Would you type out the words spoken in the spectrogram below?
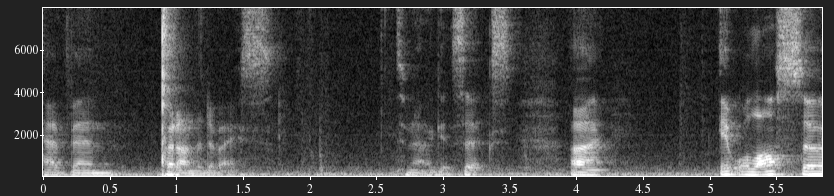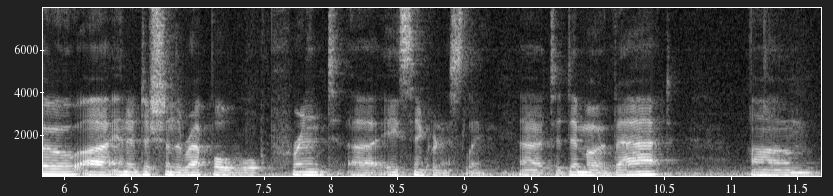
have been put on the device. So now I get six. Uh, it will also, uh, in addition, the REPL will print uh, asynchronously. Uh, to demo that, um,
